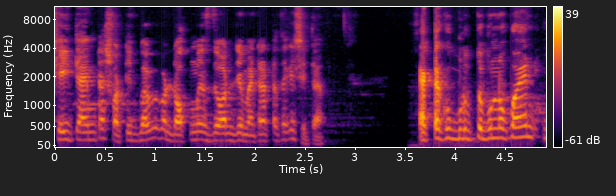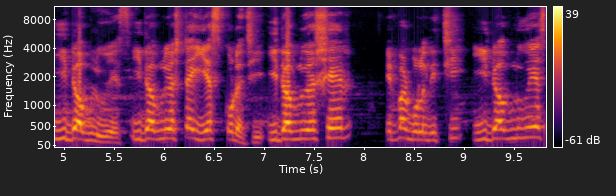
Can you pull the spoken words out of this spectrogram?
সেই টাইমটা সঠিকভাবে বা ডকুমেন্টস দেওয়ার যে ম্যাটারটা থাকে সেটা। একটা খুব গুরুত্বপূর্ণ পয়েন্ট ইডব্লিউএস ইডব্লিউএসটা ইয়েস করেছি। ইডব্লিউএস এর, এরপর বলে দিচ্ছি ইডব্লিউএস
